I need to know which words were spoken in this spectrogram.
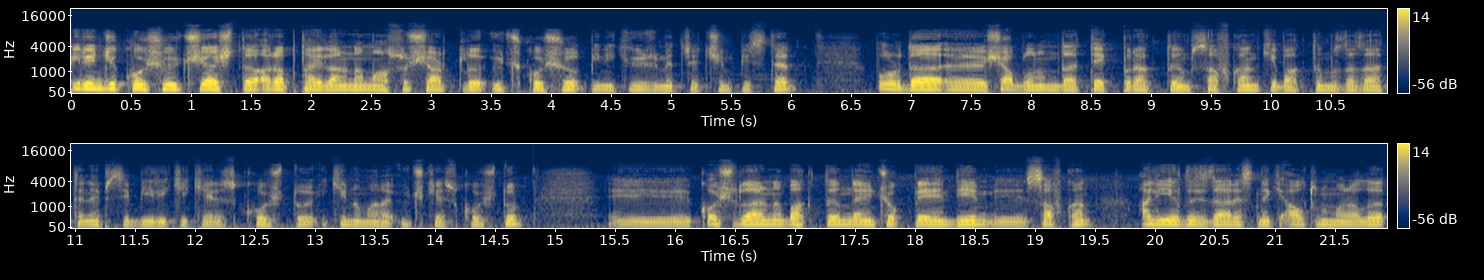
Birinci koşu 3 yaşta Arap taylarına mahsus şartlı 3 koşu 1200 metre çim pistte. Burada e, şablonumda tek bıraktığım safkan ki baktığımızda zaten hepsi 1-2 kez koştu. 2 numara 3 kez koştu. E, koşularına baktığımda en çok beğendiğim e, safkan Ali Yıldız idaresindeki 6 numaralı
